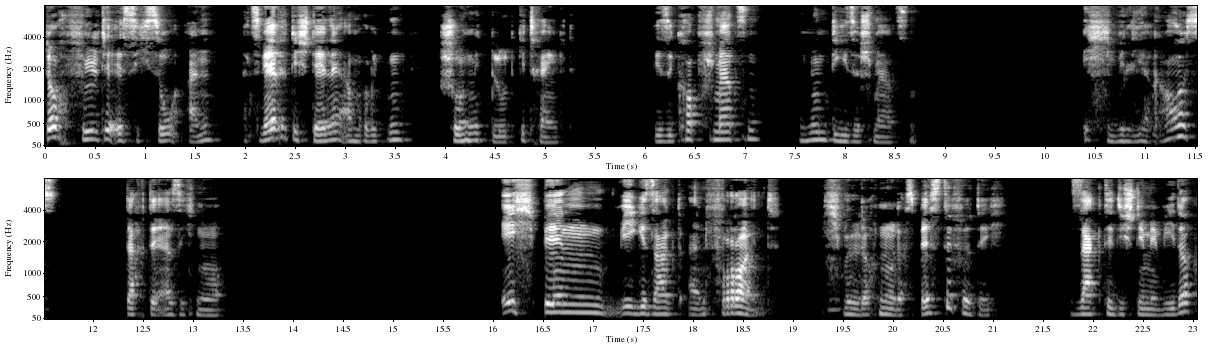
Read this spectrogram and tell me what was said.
Doch fühlte es sich so an, als wäre die Stelle am Rücken schon mit Blut getränkt. Diese Kopfschmerzen und nun diese Schmerzen. Ich will hier raus, dachte er sich nur. Ich bin, wie gesagt, ein Freund. Ich will doch nur das Beste für dich, sagte die Stimme wieder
